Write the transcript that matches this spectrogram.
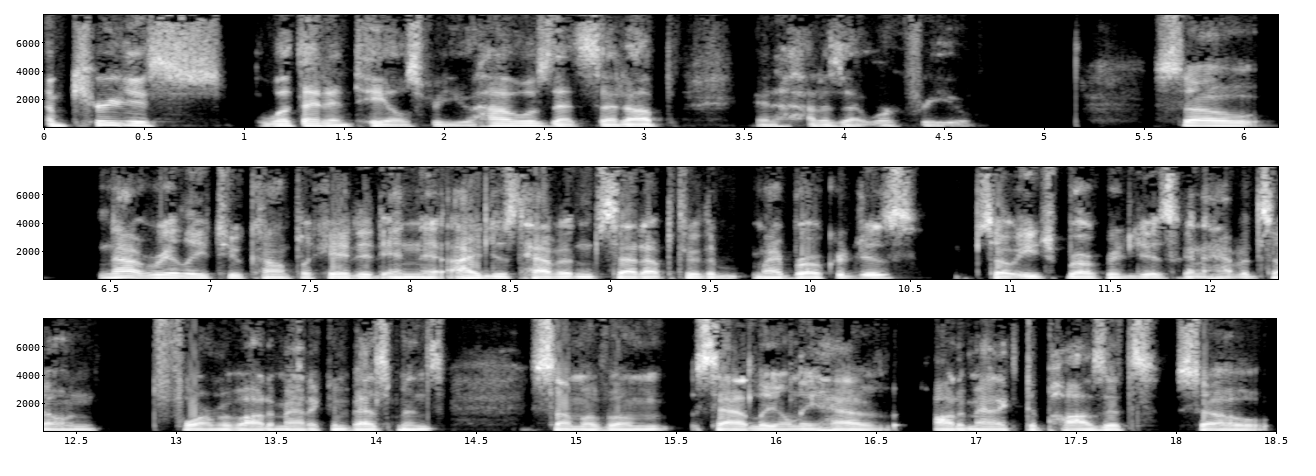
I'm curious what that entails for you. How was that set up and how does that work for you? So, not really too complicated in that I just have them set up through the, my brokerages. So, each brokerage is going to have its own form of automatic investments. Some of them sadly only have automatic deposits. So,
